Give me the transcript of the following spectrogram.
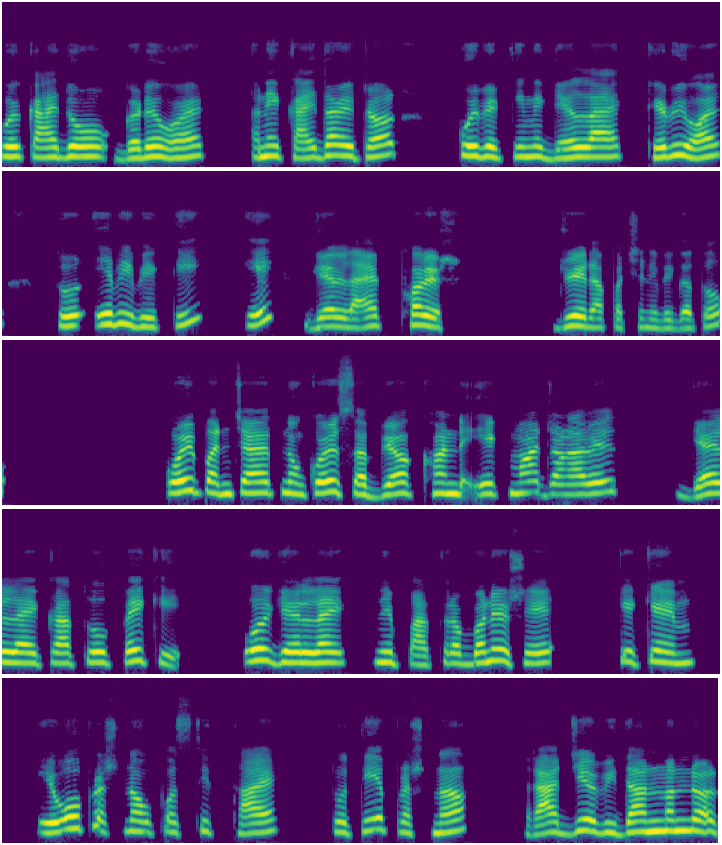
કોઈ કાયદો ઘડ્યો હોય અને કાયદા હેઠળ કોઈ વ્યક્તિને ગેરલાયક ઠેરવી હોય, તો એવી વ્યક્તિ એ ગેરલાયક ઠરે છે જોઈએ પછીની વિગતો. કોઈ પંચાયતનો કોઈ સભ્ય ખંડ એકમાં જણાવેલ ગેરલાયકાતો પૈકી કોઈ ગેરલાયકને પાત્ર બને છે કે કેમ? એવો પ્રશ્ન ઉપસ્થિત થાય, તો તે પ્રશ્ન રાજ્ય વિધાનમંડળ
